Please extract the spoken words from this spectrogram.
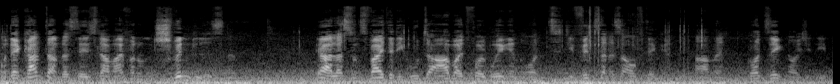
und erkannt haben, dass der Islam einfach nur ein Schwindel ist. Ne? Ja, lasst uns weiter die gute Arbeit vollbringen und die Finsternis aufdecken. Amen. Gott segne euch, ihr Lieben.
